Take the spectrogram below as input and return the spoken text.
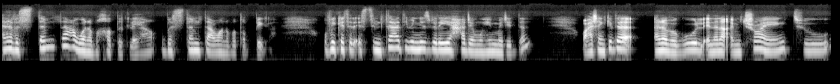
أنا بستمتع وأنا بخطط لها وبستمتع وأنا بطبقها. وفكرة الاستمتاع دي بالنسبة لي حاجة مهمة جدا. وعشان كده أنا بقول إن أنا I'm trying to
